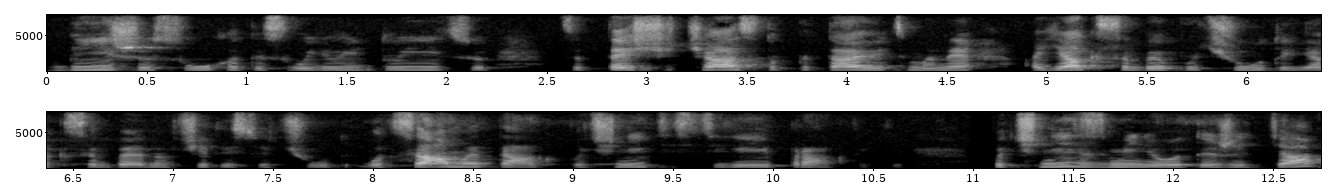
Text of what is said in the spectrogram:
більше слухати свою інтуїцію. Це те, що часто питають мене, а як себе почути, як себе навчитися чути. От саме так почніть з цієї практики. Почніть змінювати життя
